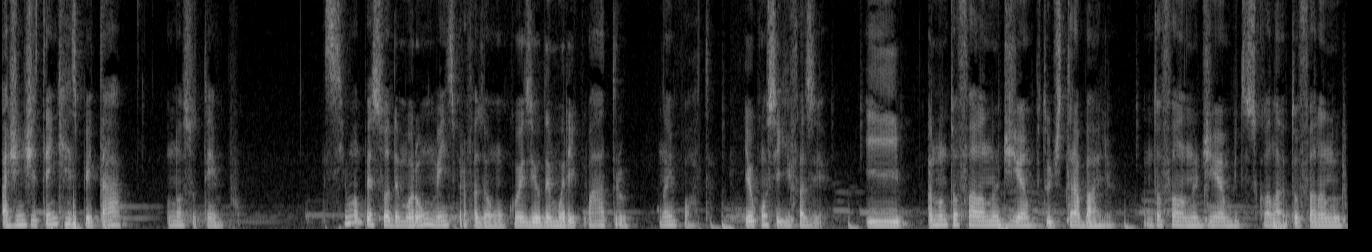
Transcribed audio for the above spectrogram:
A gente tem que respeitar o nosso tempo. Se uma pessoa demorou um mês para fazer alguma coisa e eu demorei quatro, não importa. Eu consegui fazer. E eu não tô falando de âmbito de trabalho, não tô falando de âmbito escolar, eu tô falando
